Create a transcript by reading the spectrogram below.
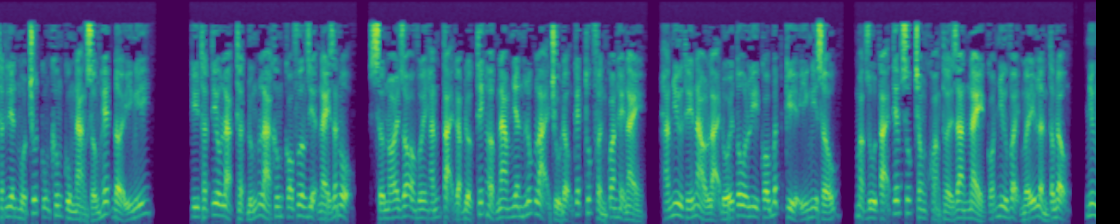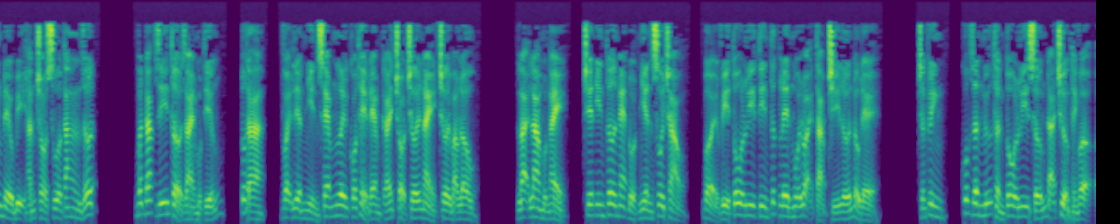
Thật liên một chút cũng không cùng nàng sống hết đời ý nghĩ. Kỳ thật tiêu lạc thật đúng là không có phương diện này giác ngộ, sớm nói rõ với hắn tại gặp được thích hợp nam nhân lúc lại chủ động kết thúc phần quan hệ này, hắn như thế nào lại đối tô ly có bất kỳ ý nghĩ xấu, mặc dù tại tiếp xúc trong khoảng thời gian này có như vậy mấy lần tâm động, nhưng đều bị hắn trò xua tăng rớt. Bất đắc dĩ thở dài một tiếng, tốt à vậy liền nhìn xem ngươi có thể đem cái trò chơi này chơi bao lâu lại là một ngày, trên internet đột nhiên sôi trào, bởi vì tô ly tin tức lên mỗi loại tạp chí lớn đầu đề. Chấn kinh, quốc dân nữ thần tô ly sớm đã trưởng thành vợ.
